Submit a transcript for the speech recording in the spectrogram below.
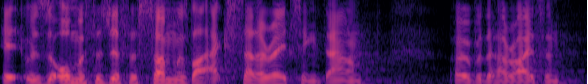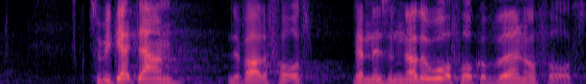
it was almost as if the sun was like accelerating down over the horizon. So we get down Nevada Falls. Then there's another waterfall called Vernal Falls.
